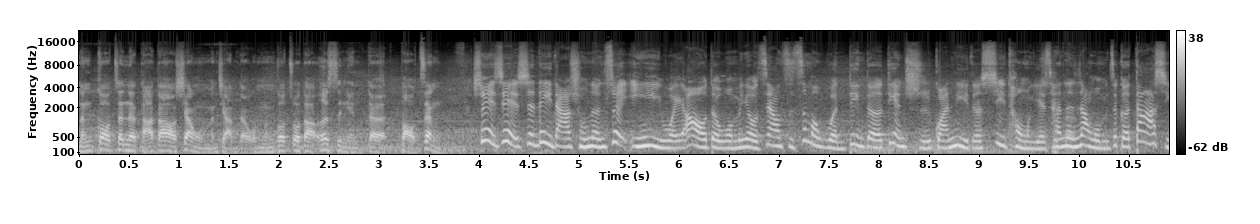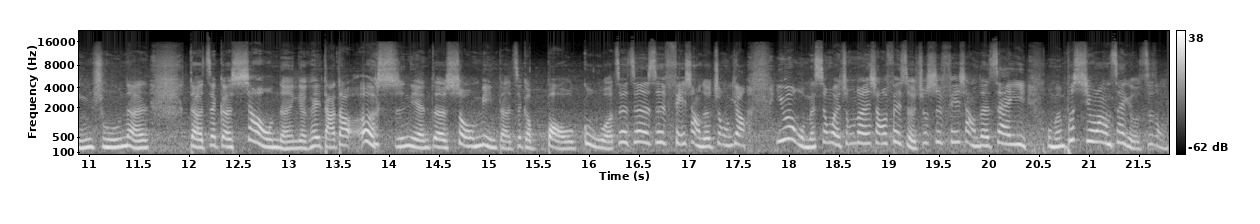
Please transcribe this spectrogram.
能够真的达到像我们讲的，我们能够做到二十年的保证。所以这也是利达储能最引以为傲的，我们有这样子这么稳定的电池管理的系统，也才能让我们这个大型储能的这个效能也可以达到二十年的寿命的这个保固哦，这真的是非常的重要，因为我们身为终端消费者，就是非常的在意，我们不希望再有这种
